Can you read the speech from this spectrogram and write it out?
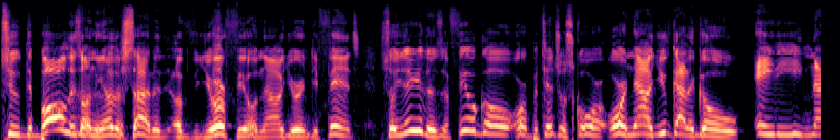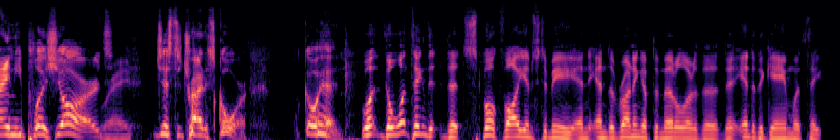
to the ball is on the other side of, of your field. Now you're in defense. So either there's a field goal or a potential score, or now you've got to go 80, 90 plus yards Right. just to try to score. Go ahead. Well, the one thing that, that spoke volumes to me, and, and the running up the middle or the, the end of the game with the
